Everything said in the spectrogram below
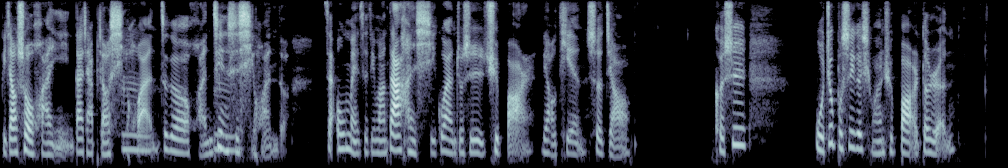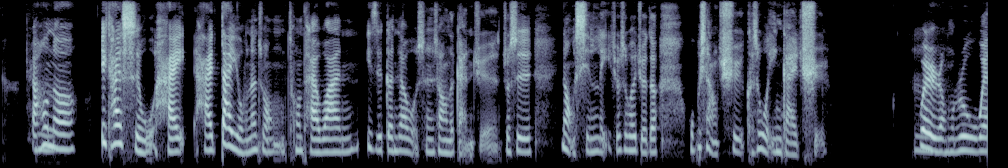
比较受欢迎，大家比较喜欢，嗯、这个环境是喜欢的。嗯、在欧美这地方，大家很习惯就是去 bar 聊天、社交。可是我就不是一个喜欢去 bar 的人。然后呢，一开始我还还带有那种从台湾一直跟在我身上的感觉，就是那种心理，就是会觉得我不想去，可是我应该去，为了融入，为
